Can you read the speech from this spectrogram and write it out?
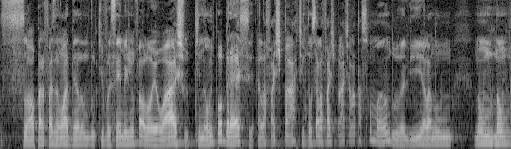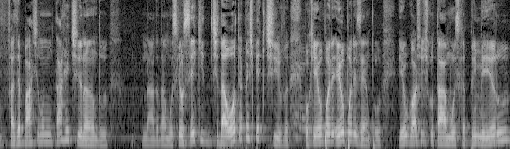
Só para fazer um adendo do que você mesmo falou, eu acho que não empobrece, ela faz parte. Então, se ela faz parte, ela está somando ali, ela não, não, não fazer parte não está retirando nada da música. Eu sei que te dá outra perspectiva, porque eu, por, eu, por exemplo, eu gosto de escutar a música primeiro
